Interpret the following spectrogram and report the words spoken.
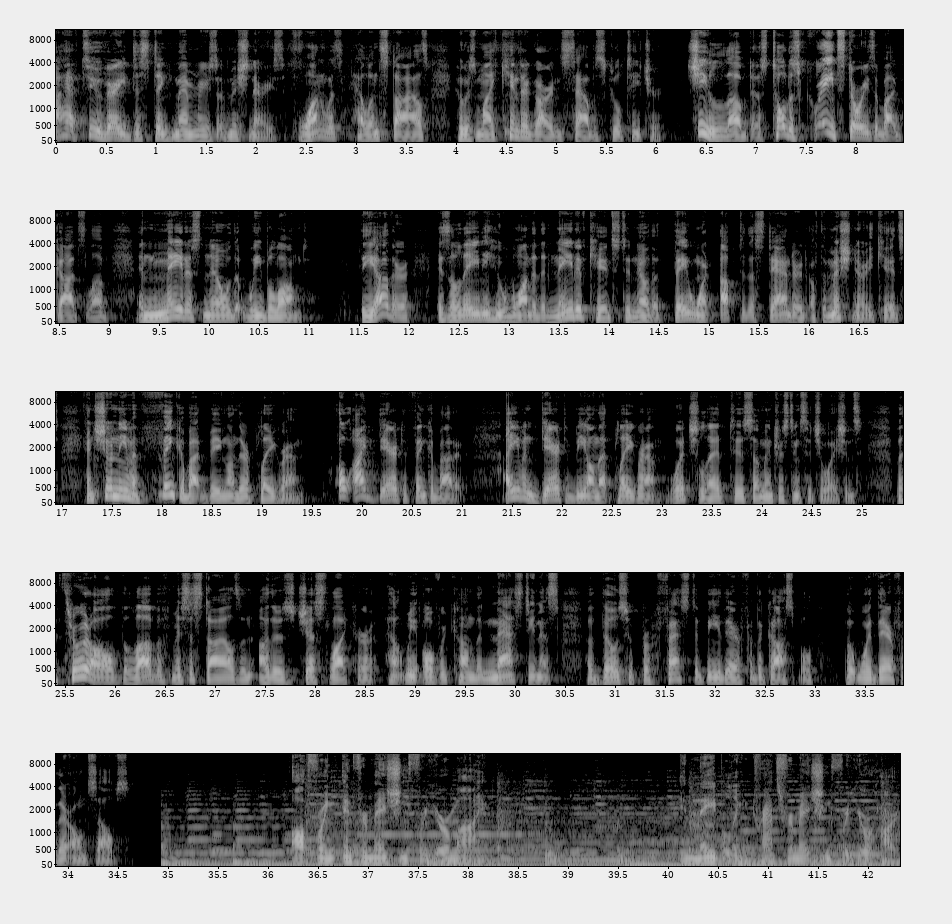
I have two very distinct memories of missionaries. One was Helen Stiles, who was my kindergarten Sabbath school teacher. She loved us, told us great stories about God's love, and made us know that we belonged. The other is a lady who wanted the native kids to know that they weren't up to the standard of the missionary kids and shouldn't even think about being on their playground. Oh, I dare to think about it. I even dared to be on that playground, which led to some interesting situations. But through it all, the love of Mrs. Stiles and others just like her helped me overcome the nastiness of those who profess to be there for the gospel, but were there for their own selves. Offering information for your mind, enabling transformation for your heart.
